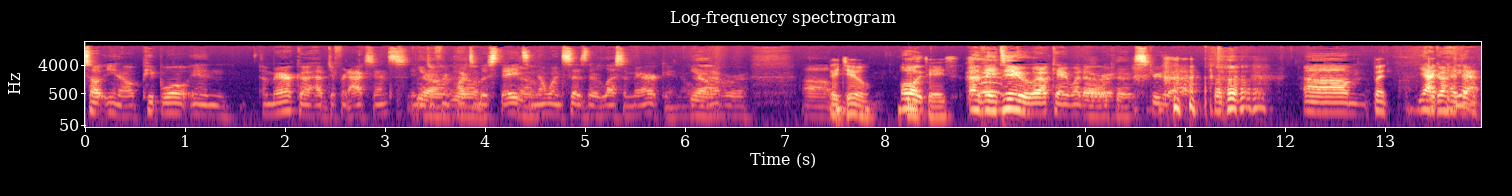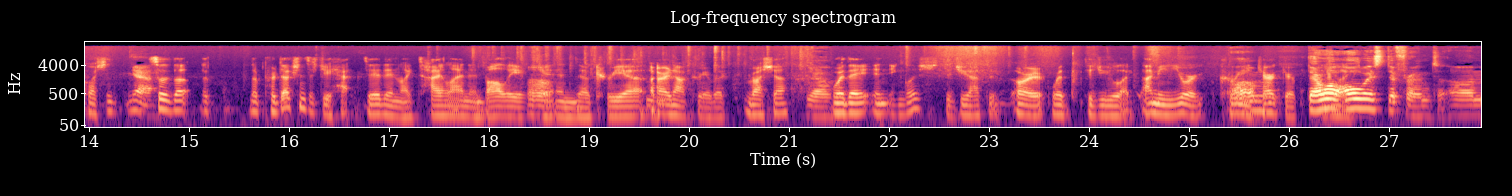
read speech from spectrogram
So you know people in america have different accents in Yeah, different parts yeah, of the states and no one says they're less american or Yeah. whatever. Um, They do Oh, these days. uh, they do. Okay whatever. Oh, okay. screw that. Um But yeah I, go ahead do have a question. yeah. So the, the the productions that you ha- did in like Thailand and Bali Uh-huh. and uh, Korea, or not Korea, but Russia, Yeah. were they in English? Did you have to, or were, did you like? I mean, you were a Korean Um, character. They were like- always different. Um,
